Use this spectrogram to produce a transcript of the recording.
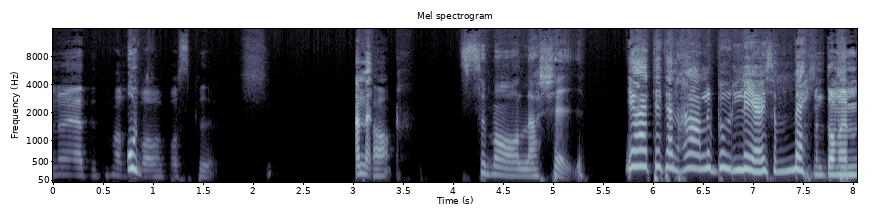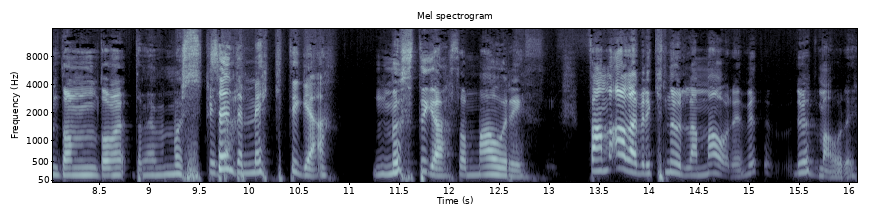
Nu har jag ätit halva på spyr. Ja, men, Ja. Smala tjej. Jag har ätit en halv bulle, jag är så mäktig. Men de är, de, de, är- de är mustiga. Säg inte mäktiga. Mustiga som Mauri. Fan vad alla vill knulla Mauri. Vet du, du vet Mauri?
